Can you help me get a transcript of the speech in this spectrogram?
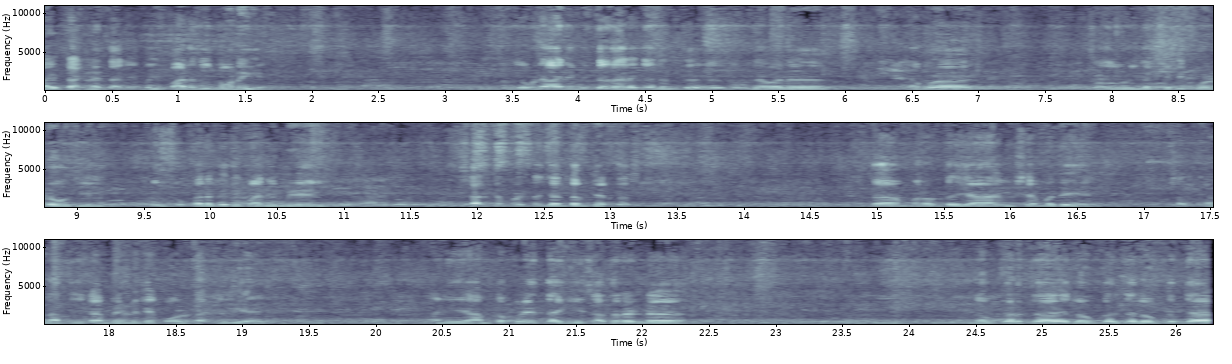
पाईप टाकण्यात आले. म्हणजे पाण्याचं उद्भव नाही आहे. एवढ्या अनियमित झाल्याच्यानंतर दुर्दैवानं त्यामुळं त्या योजना कधी पूर्ण होतील लोकांना कधी पाणी मिळेल सारखा प्रश्न जनता विचारत असते. आता मला वाटतं ह्या विषयामध्ये सरकारनं आता गांभीर्याने काही पावलं टाकलेली आहे. आणि आमचा प्रयत्न आहे की साधारण लवकरचं लवकरच्या लवकर त्या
